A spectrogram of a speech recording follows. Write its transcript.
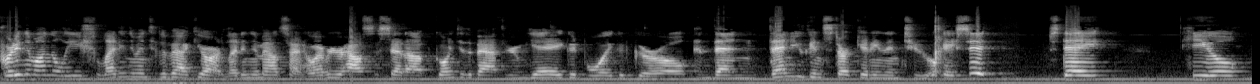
putting them on the leash, letting them into the backyard, letting them outside, however your house is set up, going to the bathroom, yay, good boy, good girl, and then then you can start getting into okay, sit, stay, heel,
